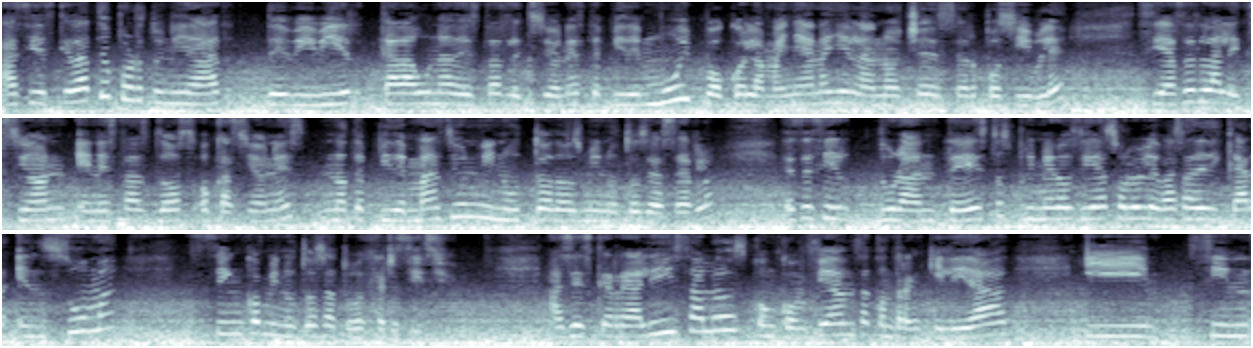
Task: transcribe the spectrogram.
Así es que date oportunidad de vivir cada una de estas lecciones. Te pide muy poco en la mañana y en la noche de ser posible. Si haces la lección en estas dos ocasiones, no te pide más de un minuto, dos minutos de hacerlo. Es decir, durante estos primeros días solo le vas a dedicar en suma cinco minutos a tu ejercicio. Así es que realízalos con confianza, con tranquilidad y sin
